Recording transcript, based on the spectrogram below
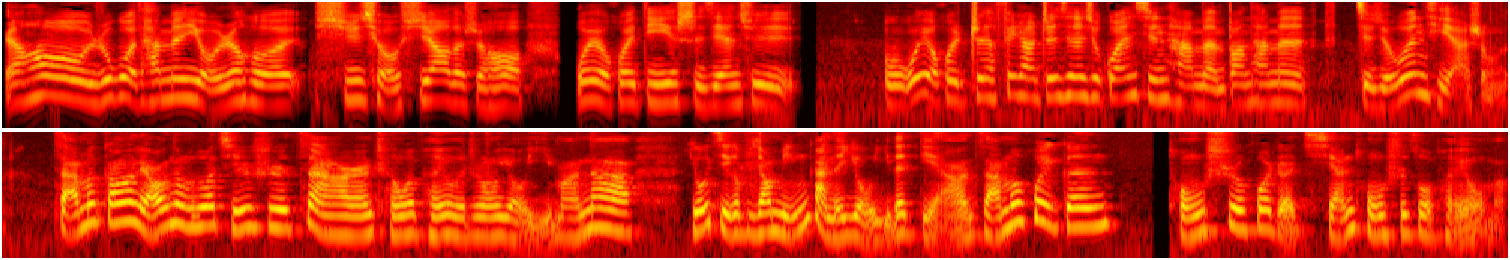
然后，如果他们有任何需求需要的时候，我也会第一时间去，我我也会真非常真心的去关心他们，帮他们解决问题啊什么的。咱们刚刚聊了那么多，其实是自然而然成为朋友的这种友谊嘛。那有几个比较敏感的友谊的点啊，咱们会跟同事或者前同事做朋友吗？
